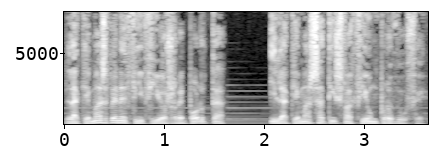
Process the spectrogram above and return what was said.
la que más beneficios reporta y la que más satisfacción produce.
